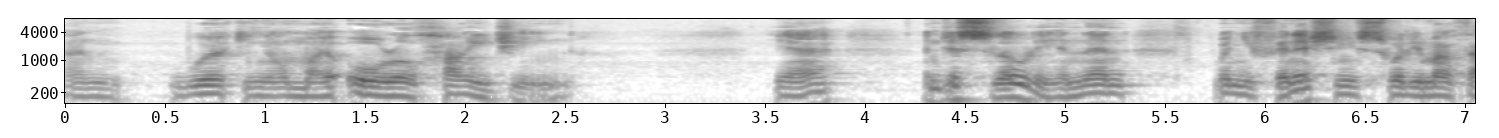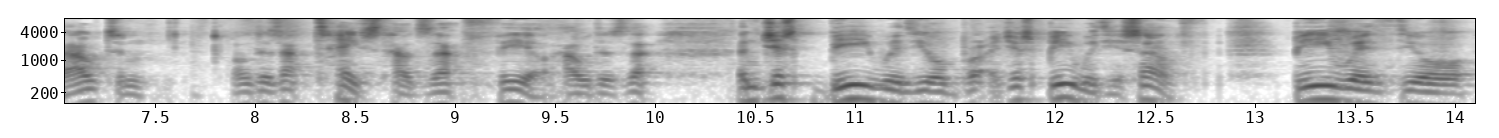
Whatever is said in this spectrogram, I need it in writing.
I'm working on my oral hygiene. Yeah? And just slowly. And then when you finish and you swill your mouth out and how does that taste? How does that feel? How does that? And just be with your just be with yourself. Be with your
